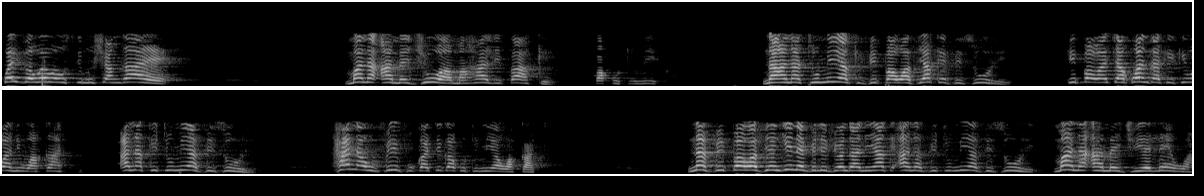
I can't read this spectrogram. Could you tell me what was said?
Kwa hivyo wewe usimshangae. Maana amejua mahali pake pa kutumika. Na anatumia vipawa vyake vizuri. Kipawa cha kwanza kikiwa ni wakati. Anakitumia vizuri. Hana uvivu katika kutumia wakati. Na vipawa vyengine vilivyo ndani yake anavitumia vizuri. Maana amejielewa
